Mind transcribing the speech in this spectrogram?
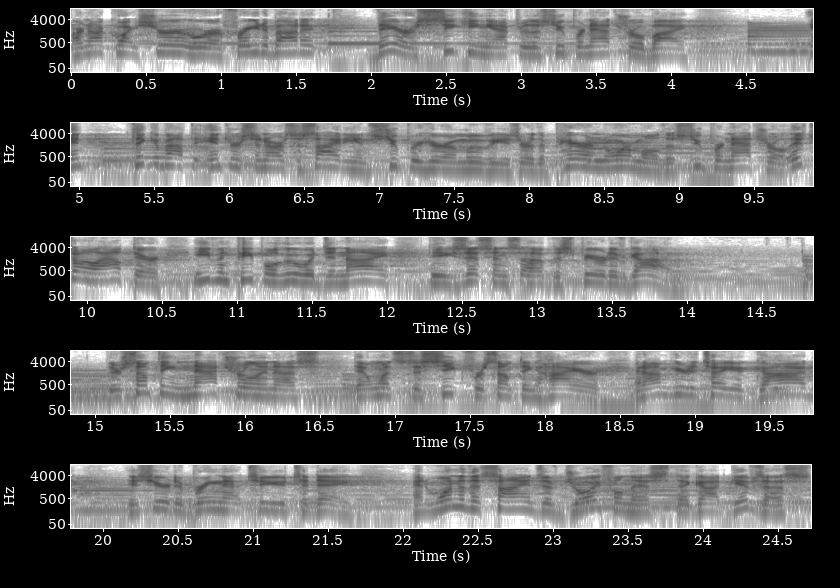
are not quite sure or afraid about it, they are seeking after the supernatural by and think about the interest in our society in superhero movies or the paranormal, the supernatural. It's all out there, even people who would deny the existence of the Spirit of God. There's something natural in us that wants to seek for something higher. And I'm here to tell you, God is here to bring that to you today. And one of the signs of joyfulness that God gives us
